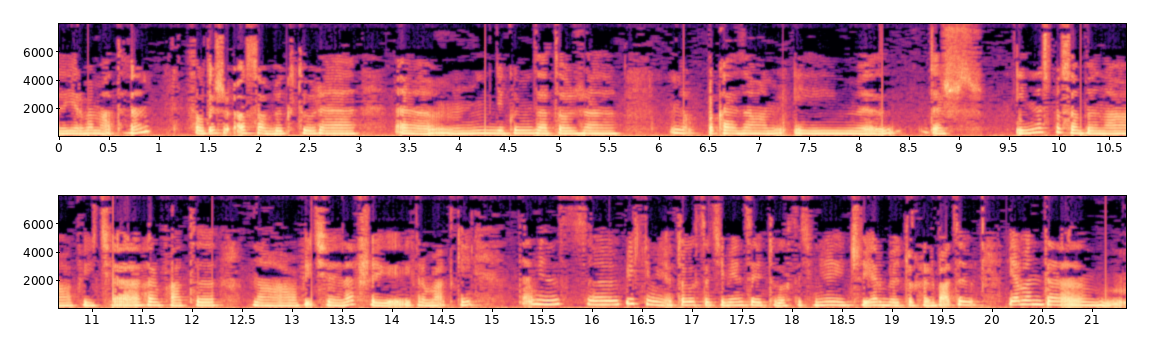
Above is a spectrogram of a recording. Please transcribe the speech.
yerba mate. Są też osoby, które um, mi za to, że no, pokazałam im y, też inne sposoby na picie herbaty, na picie lepszej herbatki. Tak więc e, piszcie mi, czego chcecie więcej, czego chcecie mniej, czy yerby, czy herbaty. Ja będę mm,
